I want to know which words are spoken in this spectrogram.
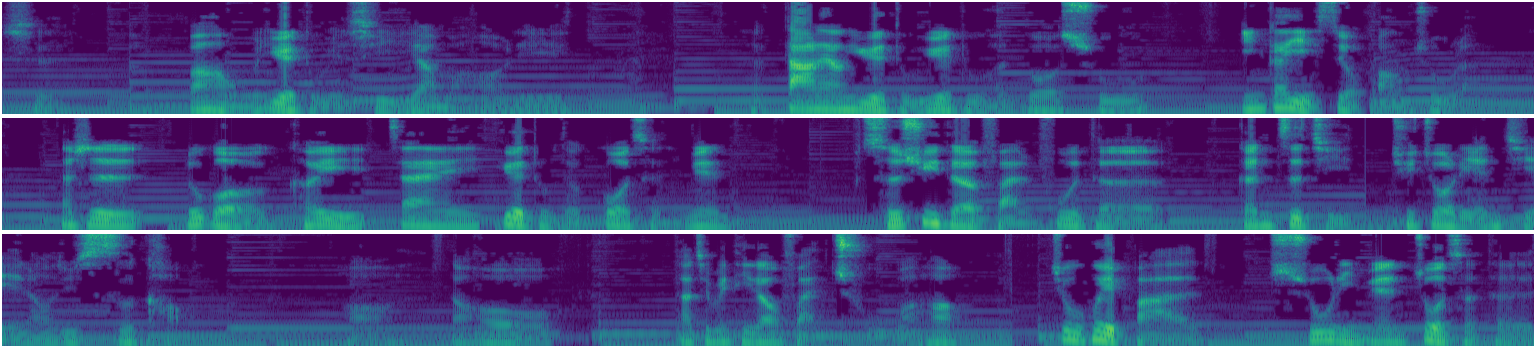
是。包含我们阅读也是一样嘛，哈，你大量阅读，阅读很多书，应该也是有帮助了。但是如果可以在阅读的过程里面，持续的、反复的跟自己去做连结，然后去思考，啊，然后他这边提到反刍嘛，哈，就会把书里面作者的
